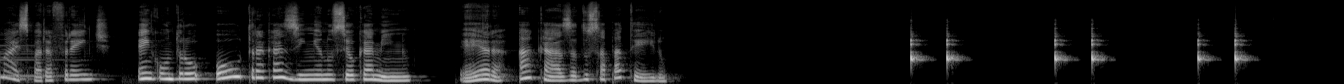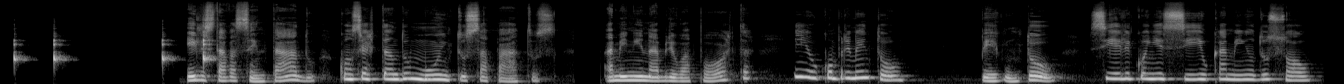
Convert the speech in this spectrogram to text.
Mais para frente, encontrou outra casinha no seu caminho. Era a casa do sapateiro. Ele estava sentado consertando muitos sapatos. A menina abriu a porta e o cumprimentou. Perguntou se ele conhecia o caminho do sol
